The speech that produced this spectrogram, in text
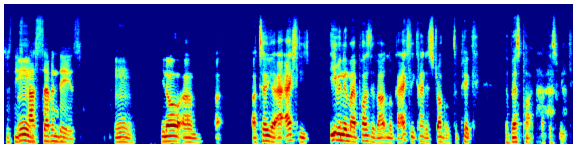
Just these mm. past seven days. Mm. You know, um, I, I'll tell you, I actually, even in my positive outlook, I actually kind of struggled to pick the best part of this week.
